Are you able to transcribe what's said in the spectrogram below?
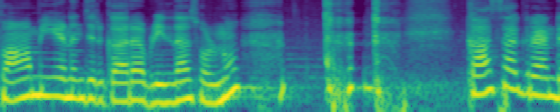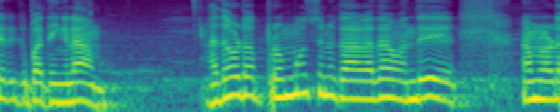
சுவாமி இணைஞ்சிருக்காரு அப்படின்னு தான் சொல்லணும். காசா கிராண்ட் இருக்குது பார்த்தீங்களா? அதோட ப்ரொமோஷனுக்காக தான் வந்து நம்மளோட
